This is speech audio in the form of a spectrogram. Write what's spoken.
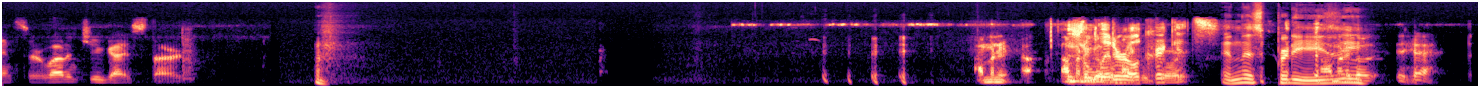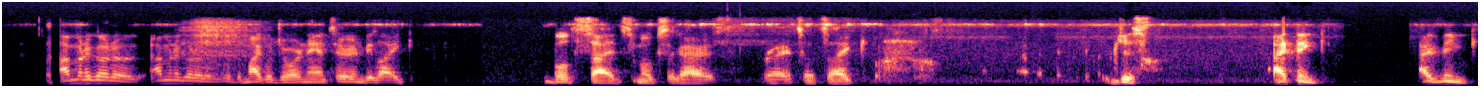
answer. Why don't you guys start? I'm gonna I'm gonna go to literal Michael Jordan. crickets. Isn't this pretty easy? I'm gonna go, yeah. I'm gonna go to I'm gonna go to with the Michael Jordan answer and be like, both sides smoke cigars, right? So it's like, just, I think, I think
